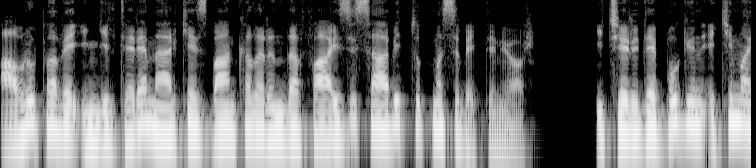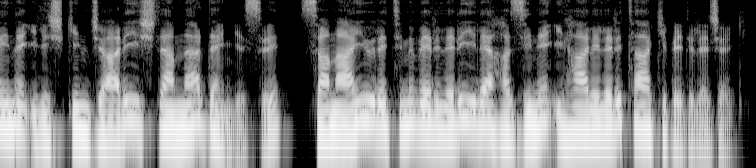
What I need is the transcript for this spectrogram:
Avrupa ve İngiltere merkez bankalarında faizi sabit tutması bekleniyor. İçeride bugün Ekim ayına ilişkin cari işlemler dengesi, sanayi üretimi verileri ile hazine ihaleleri takip edilecek.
